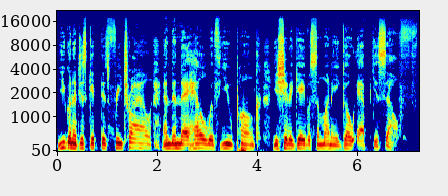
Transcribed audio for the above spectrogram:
you're gonna just get this free trial, and then the hell with you, punk. You should have gave us some money. Go F yourself.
